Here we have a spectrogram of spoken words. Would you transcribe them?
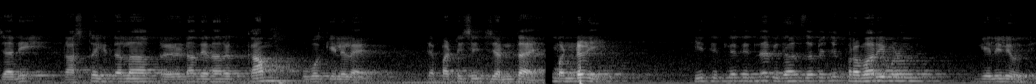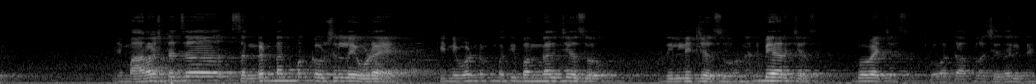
ज्यांनी राष्ट्रहिताला प्रेरणा देणारं काम उभं केलेलं आहे त्या पाठीशी जनता आहे. मंडळी ही तिथल्या तिथल्या विधानसभेचे प्रभारी म्हणून गेलेली होती. म्हणजे महाराष्ट्राचं संघटनात्मक कौशल्य एवढं आहे की निवडणूक मग ती बंगालची असो दिल्लीची असो नाही बिहारची असो. गोव्याची असो गोवा तर आपला शेजारीच आहे.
